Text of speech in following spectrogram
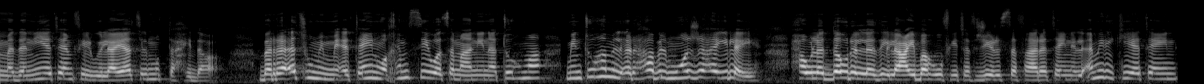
مدنية في الولايات المتحدة برأته من 285 تهمة من تهم الإرهاب الموجهة إليه حول الدور الذي لعبه في تفجير السفارتين الأمريكيتين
